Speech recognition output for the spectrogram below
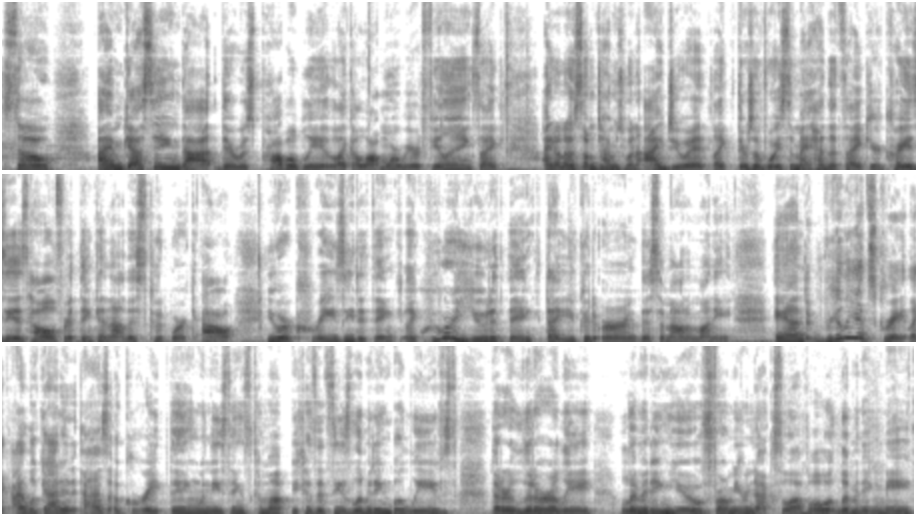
So I'm guessing that there was probably like a lot more weird feelings. Like, I don't know, sometimes when I do it, like there's a voice in my head that's like, you're crazy as hell for thinking that this could work out. You are crazy to think, like, who are you to think that you could earn this amount of money? And really, it's great. Like, I look at it as a great thing when these things come up because it's these limiting beliefs that are literally limiting you from your next level, limiting me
